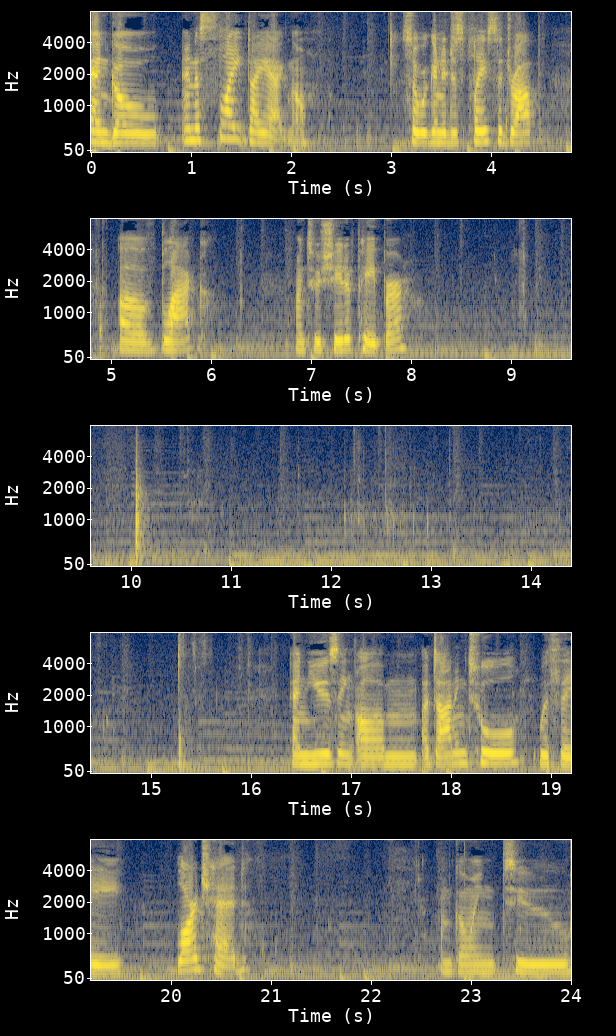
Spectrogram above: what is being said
and go in a slight diagonal. So we're going to just place a drop of black onto a sheet of paper. And using um, a dotting tool with a large head I'm going to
